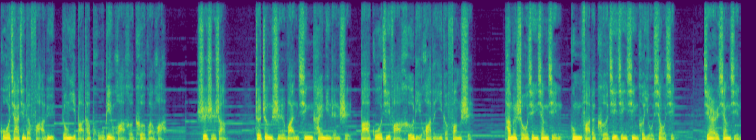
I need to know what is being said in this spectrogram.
国家间的法律，容易把它普遍化和客观化。事实上，这正是晚清开明人士把国际法合理化的一个方式。他们首先相信公法的可借鉴性和有效性。进而相信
